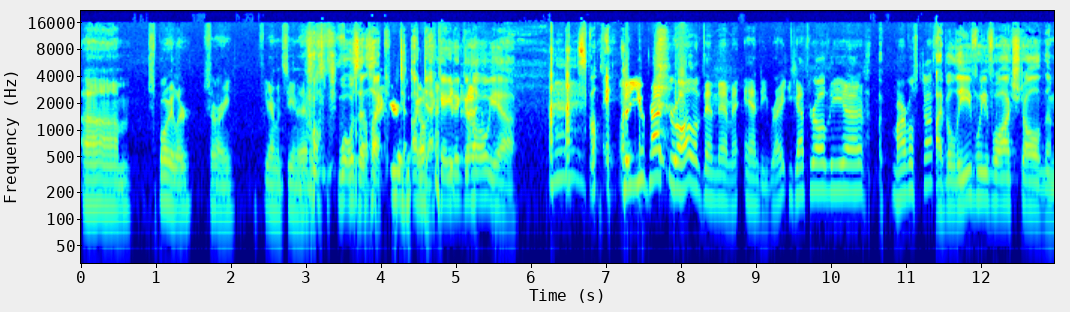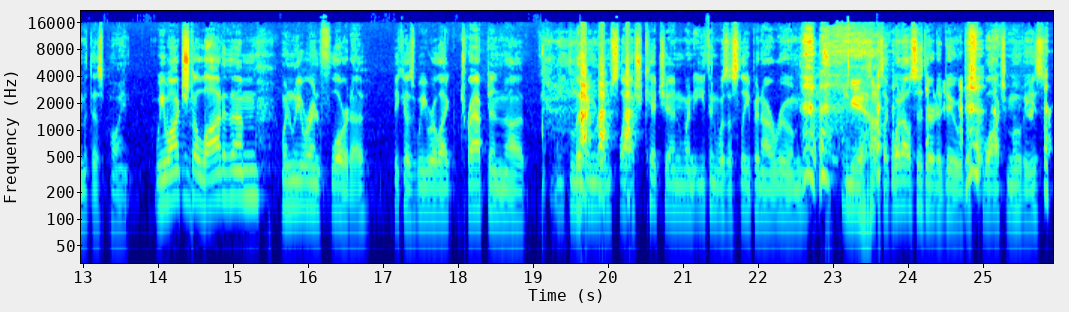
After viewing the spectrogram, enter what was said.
um spoiler sorry if you haven't seen it was- what was that like a ago. decade ago? Yeah. Spoiler. so you got through all of them then andy right you got through all the uh marvel stuff I believe we've watched all of them at this point. We watched a lot of them when we were in Florida because we were like trapped in the living room slash kitchen when Ethan was asleep in our room. Yeah. It's like, what else is there to do? Just watch movies.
